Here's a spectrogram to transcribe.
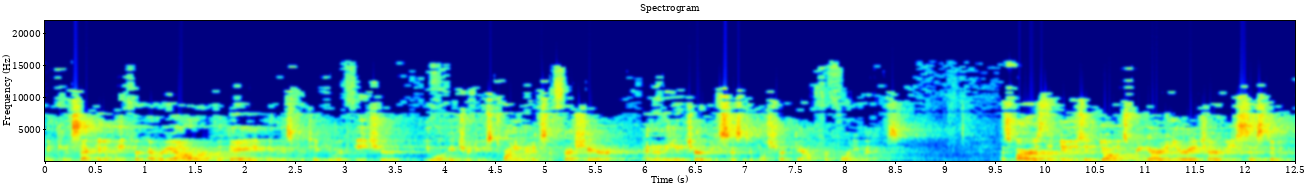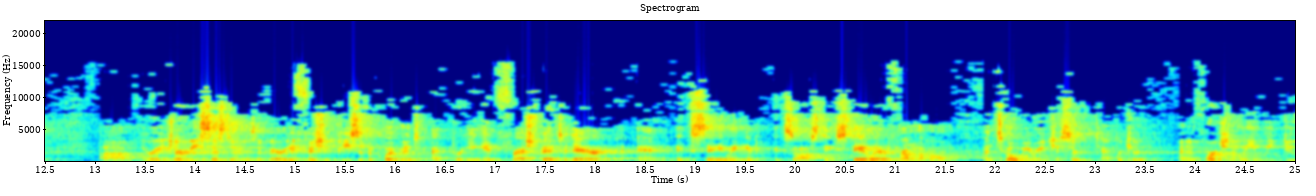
and consecutively for every hour of the day in this particular feature, you will introduce 20 minutes of fresh air, and then the HRV system will shut down for 40 minutes. As far as the do's and don'ts regarding your HRV system, um, your HRV system is a very efficient piece of equipment at bringing in fresh vented air and exhaling and exhausting stale air from the home until we reach a certain temperature. And unfortunately, we do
